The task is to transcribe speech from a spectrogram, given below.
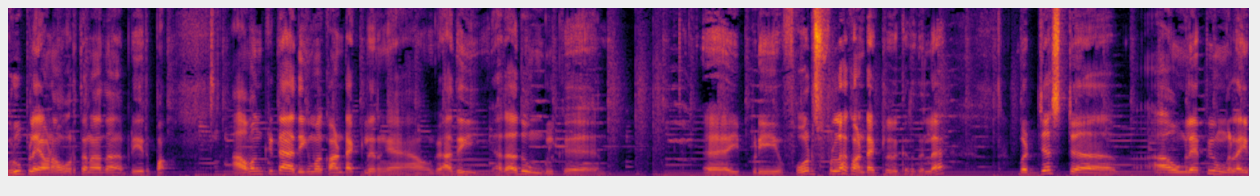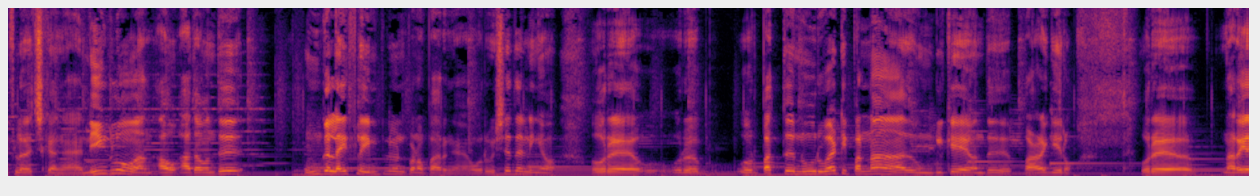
குரூப்பில் எவனா ஒருத்தனாக தான் அப்படி இருப்பான். அவங்கக்கிட்ட அதிகமாக காண்டாக்டில் இருங்க. அவங்க அது அதாவது உங்களுக்கு இப்படி ஃபோர்ஸ்ஃபுல்லாக காண்டாக்டில் இருக்கிறது இல்லை. பட் ஜஸ்ட் அவங்கள எப்பயும் உங்கள் லைஃப்பில் வச்சுக்கோங்க? நீங்களும் அதை வந்து உங்கள் லைஃப்பில் இம்ப்ளிமெண்ட் பண்ண பாருங்கள் ஒரு விஷயத்த நீங்கள் ஒரு ஒரு ஒரு பத்து நூறு வாட்டி பண்ணால் அது உங்களுக்கே வந்து பழகிரும். ஒரு நிறைய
